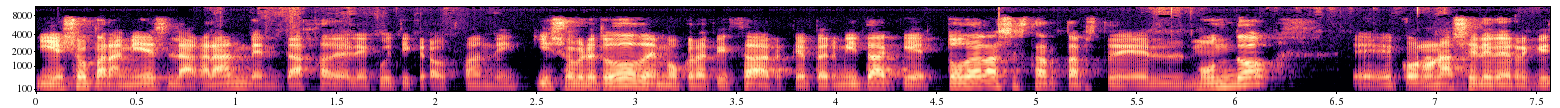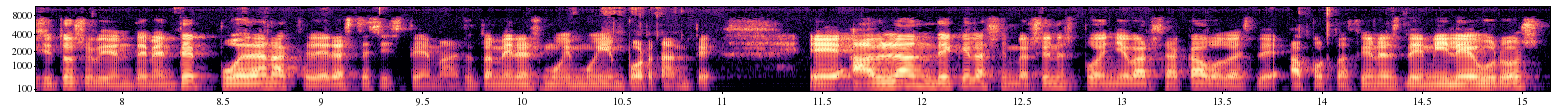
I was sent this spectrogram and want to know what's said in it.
Y eso para mí es la gran ventaja del equity crowdfunding. Y sobre todo democratizar, que permita que todas las startups del mundo eh, con una serie de requisitos, evidentemente, puedan acceder a este sistema. Eso también es muy, muy importante. Eh, hablan de que las inversiones pueden llevarse a cabo desde aportaciones de 1.000 euros,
